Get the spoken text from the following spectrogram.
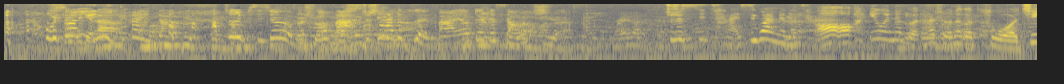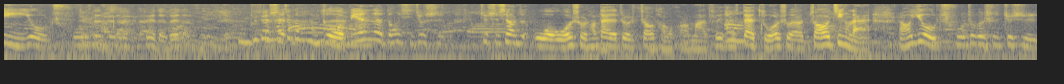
我说你了，看一下，就是貔貅有个说法，就是它的嘴巴要对着小指，就是吸财，吸外面的财。哦哦，因为那个它是那个左进右出，对对对对的对的。你不觉就是得这个很左边的东西就是就是像这我我手上戴的这个是招桃花嘛，所以它是戴左手要招进来，然后右出这个是就是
